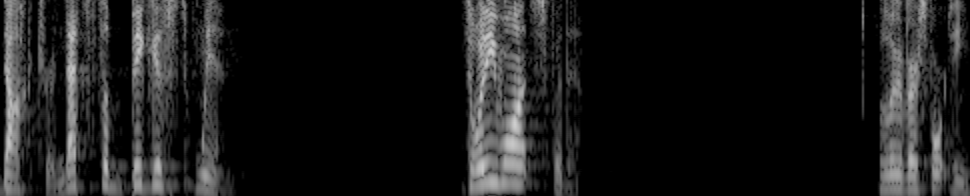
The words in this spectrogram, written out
doctrine. That's the biggest win. It's what he wants for them. Look at verse 14.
